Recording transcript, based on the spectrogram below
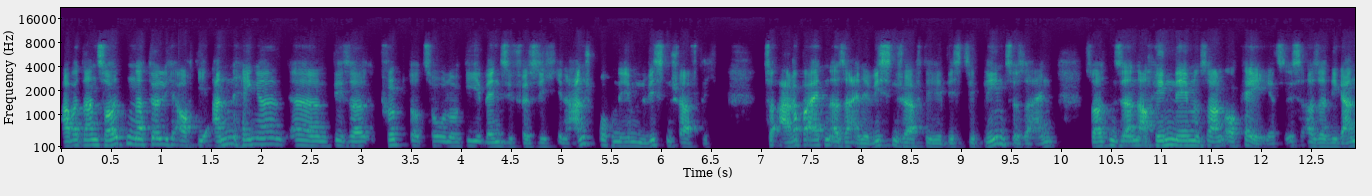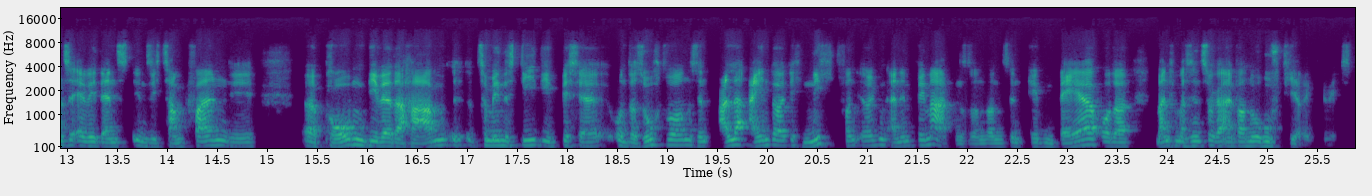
Aber dann sollten natürlich auch die Anhänger äh, dieser Kryptozoologie, wenn sie für sich in Anspruch nehmen, wissenschaftlich zu arbeiten, also eine wissenschaftliche Disziplin zu sein, sollten sie dann auch hinnehmen und sagen, okay, jetzt ist also die ganze Evidenz in sich zusammengefallen, die äh, Proben, die wir da haben, äh, zumindest die, die bisher untersucht wurden, sind alle eindeutig nicht von irgendeinem Primaten, sondern sind eben Bär oder manchmal sind sogar einfach nur Huftiere gewesen.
